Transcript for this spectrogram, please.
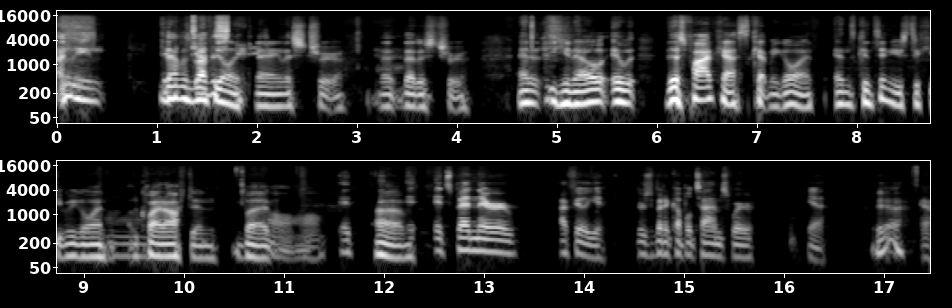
I mean, that was about the only thing that's true. That that is true. And you know, it was this podcast kept me going and continues to keep me going Aw. quite often. But Aw. It, um it it's been there. I feel you. There's been a couple times where yeah, yeah yeah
